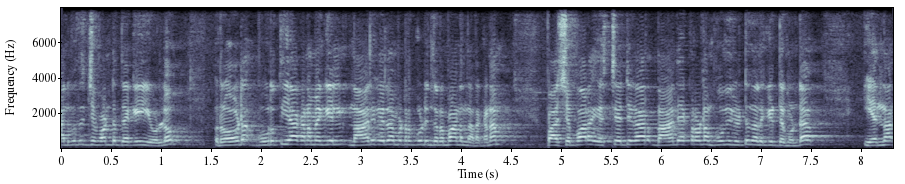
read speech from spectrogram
അനുവദിച്ച ഫണ്ട് തികയുള്ളൂ. റോഡ് പൂർത്തിയാക്കണമെങ്കിൽ നാല് കിലോമീറ്റർ കൂടി നിർമ്മാണം നടക്കണം. പശുപ്പാറ എസ്റ്റേറ്റുകാർ നാല് ഏക്കറോളം ഭൂമി വിട്ടു നൽകിയിട്ടുമുണ്ട്. എന്നാൽ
